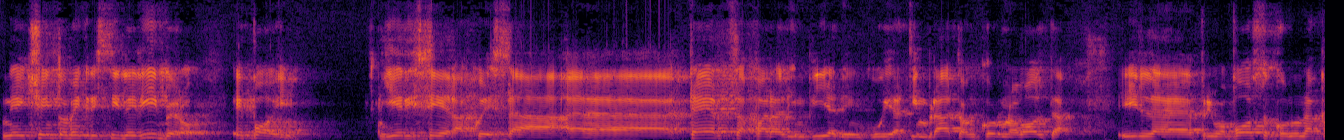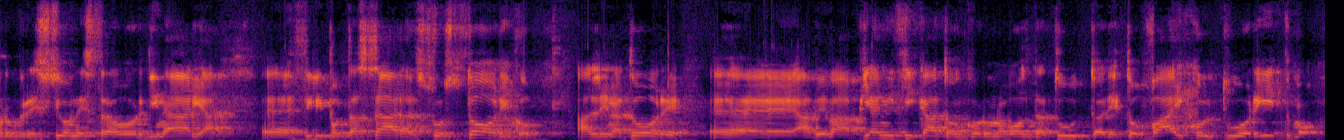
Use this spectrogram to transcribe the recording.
nei 100 metri stile libero e poi Ieri sera questa eh, terza Paralimpiade in cui ha timbrato ancora una volta il eh, primo posto con una progressione straordinaria. Eh, Filippo Tassara, il suo storico allenatore, eh, aveva pianificato ancora una volta tutto, ha detto vai col tuo ritmo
